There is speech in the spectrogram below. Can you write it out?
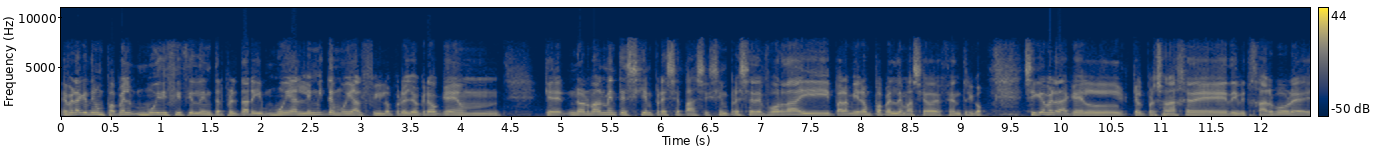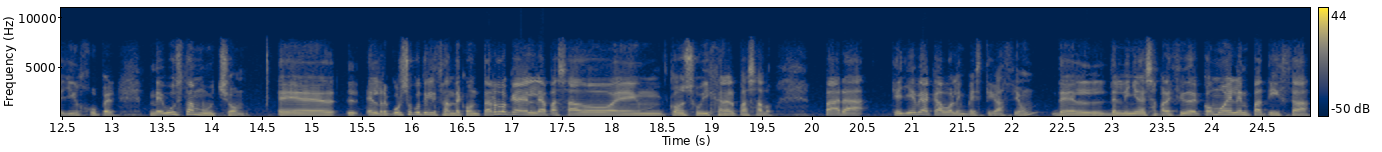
Es verdad que tiene un papel muy difícil de interpretar y muy al límite, muy al filo, pero yo creo que, mm, que normalmente siempre se pasa y siempre se desborda y para mí era un papel demasiado excéntrico. Sí que es verdad que el, que el personaje de David Harbour, eh, Jim Hooper, me gusta mucho el, recurso que utilizan de contar lo que él le ha pasado con su hija en el pasado para que lleve a cabo la investigación del, niño desaparecido, de cómo él empatiza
